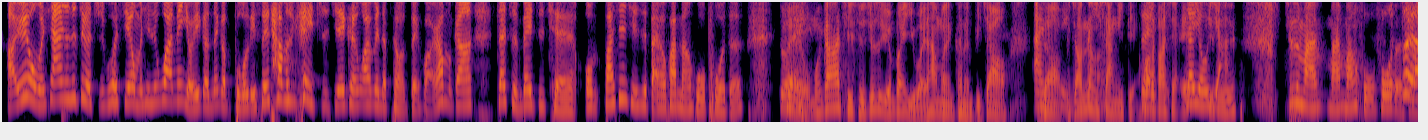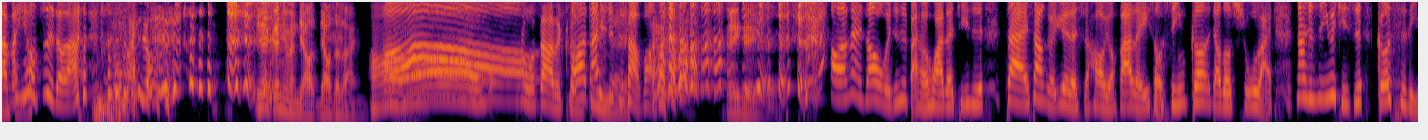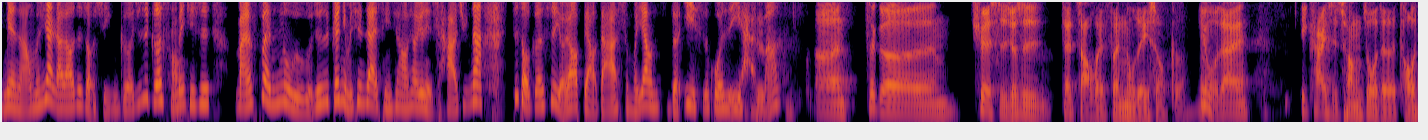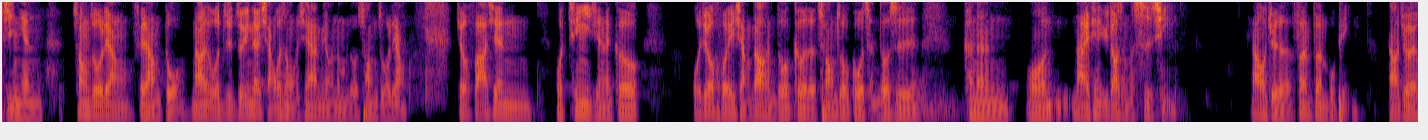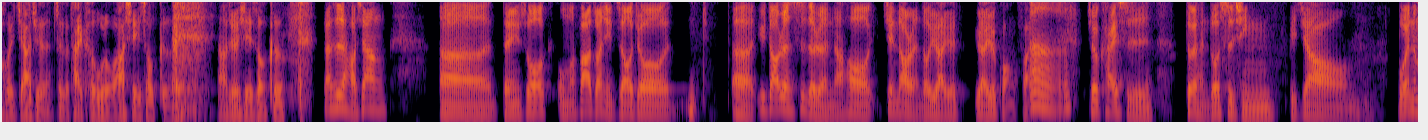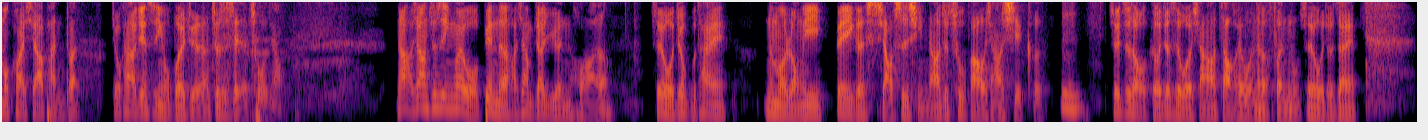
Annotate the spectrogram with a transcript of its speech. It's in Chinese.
好，因为我们现在就是这个直播间，我们其实外面有一个那个玻璃，所以他们可以直接跟外面的朋友对话。然后我们刚刚在准备之前，我发现其实百合花蛮活泼的，对对我们刚刚其实就是原本以为他们可能比较你知道安静比较内向一点，后来发现比较哎，优雅其实其实蛮蛮蛮活泼的对啦，蛮幼稚的啦。说蛮幼稚 是因为跟你们聊聊得来，哦，偌大的肯定好了，大家一起去欸吃饭好不好？可 以可以。可以好了，那你知道我们就是百合花呢？其实，在上个月的时候有发了一首新歌，叫做《出来》。那就是因为其实歌词里面啊，我们现在聊聊这首新歌，就是歌词里面其实蛮愤怒的，就是跟你们现在的形象好像有点差距。那这首歌是有要表达什么样子的意思或者是意涵吗？呃，这个确实就是在找回愤怒的一首歌，因为嗯我在一开始创作的头几年，创作量非常多，然后我就最近在想，为什么我现在没有那么多创作量？就发现我听以前的歌，我就回想到很多歌的创作过程都是，可能我哪一天遇到什么事情，然后我觉得愤愤不平，然后就会回家觉得这个太可恶了，我要写一首歌，然后就会写一首歌。但是好像呃，等于说我们发专辑之后就呃遇到认识的人，然后见到人都越来越越来越广泛，嗯就开始对很多事情比较不会那么快下判断。就看到一件事情，我不会觉得就是谁的错这样。然后好像就是因为我变得好像比较圆滑了，所以我就不太那么容易被一个小事情，然后就触发我想要写歌。嗯所以这首歌就是我想要找回我那个愤怒，所以我就在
